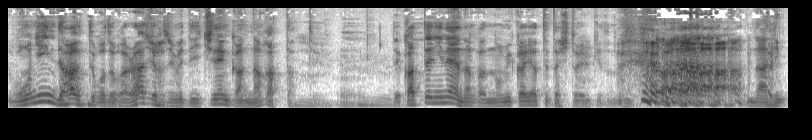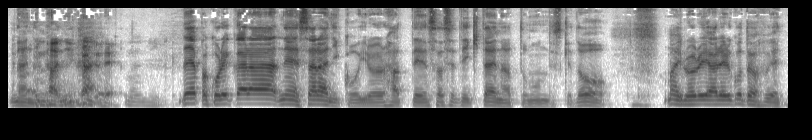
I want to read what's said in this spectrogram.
う、5人で会うってことがラジオ始めて1年間なかったっていう。で、勝手にね、なんか飲み会やってた人いるけどね。何、何人か何人かでね。で、やっぱこれからね、さらにこういろいろ発展させていきたいなと思うんですけど、まあいろいろやれることが増えて、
